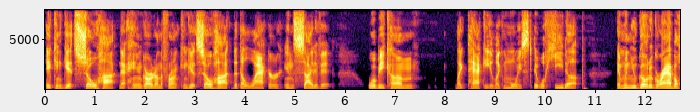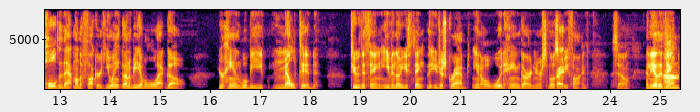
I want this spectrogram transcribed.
it can get so hot. That handguard on the front can get so hot that the lacquer inside of it will become like tacky, like moist. It will heat up. And when you go to grab a hold of that motherfucker, you ain't going to be able to let go. Your hand will be melted to the thing, even though you think that you just grabbed, you know, a wood handguard and you're supposed Right. to be fine. So, and the other thing Um,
